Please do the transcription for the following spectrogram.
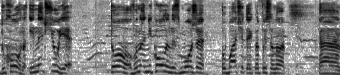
духовно і не чує, то вона ніколи не зможе побачити, як написано. Е,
